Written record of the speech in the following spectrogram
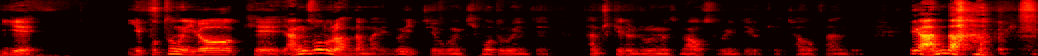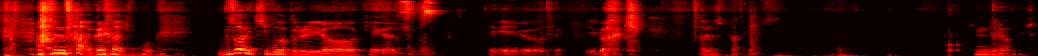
이게 이게 보통은 이렇게 양손으로 한단 말이죠. 이쪽은 키보드로 이제 단축키를 누르면서 마우스로 이제 이렇게 작업하는데. 이게 안다. 안다. 그래가지고 무선 키보드를 이렇게 해가지고 되게 이렇게 이렇게 하는 수밖에 없어요. 힘들어요, 엄청.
